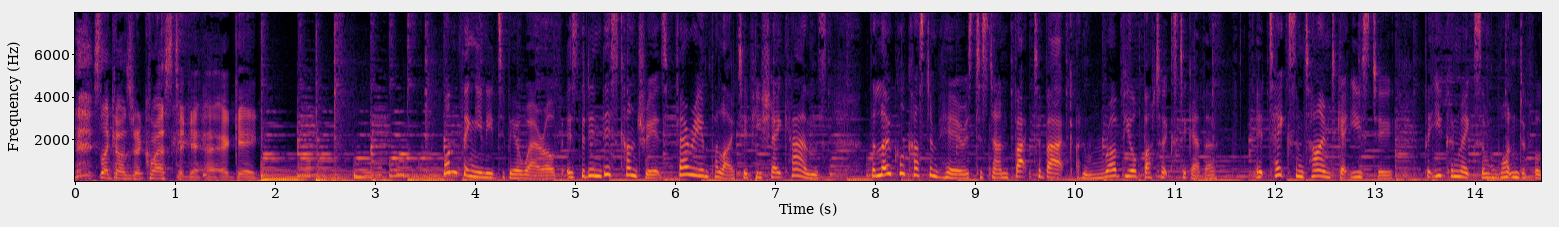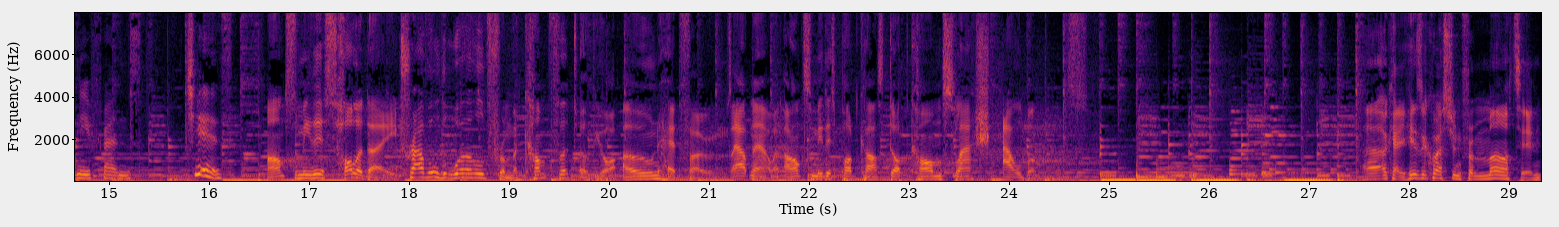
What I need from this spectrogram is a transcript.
it's like I was requesting it at a gig. One thing you need to be aware of is that in this country it's very impolite if you shake hands. The local custom here is to stand back to back and rub your buttocks together. It takes some time to get used to, but you can make some wonderful new friends. Cheers! Answer Me This Holiday. Travel the world from the comfort of your own headphones. Out now at answermethispodcast.com slash albums. Uh, okay, here's a question from Martin,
